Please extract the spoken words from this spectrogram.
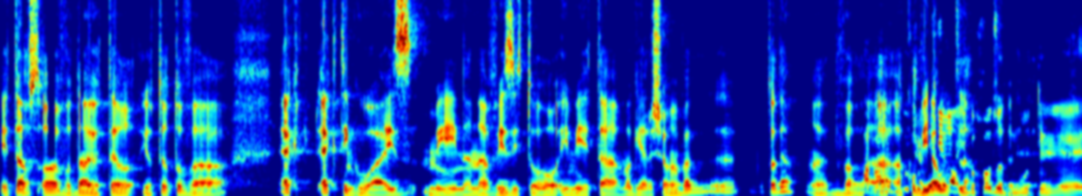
הייתה, עושה עבודה יותר, יותר טובה, acting wise, מננה ויזיטור, אם היא הייתה מגיעה לשם, אבל אה, אתה יודע, הדבר, הקובייה הוטלה. בכל זאת דמות, אה,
